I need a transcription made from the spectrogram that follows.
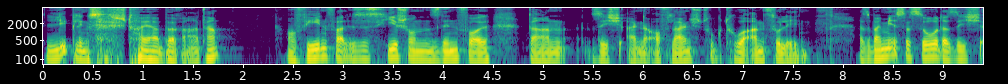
Lieblingssteuerberater. Auf jeden Fall ist es hier schon sinnvoll, dann sich eine Offline-Struktur anzulegen. Also bei mir ist es so, dass ich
